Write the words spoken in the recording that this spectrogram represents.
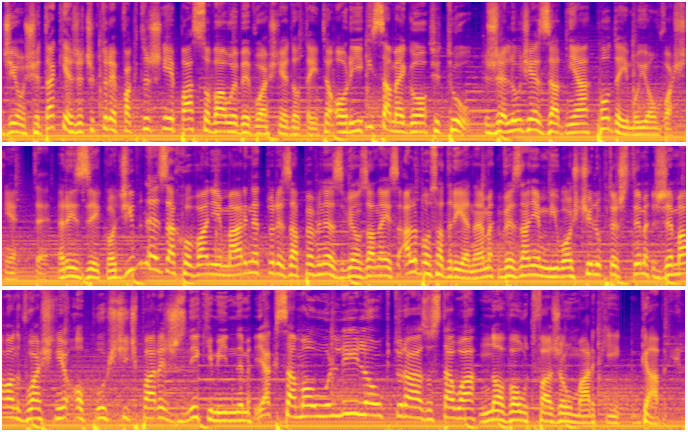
dzieją się takie rzeczy, które faktycznie pasowałyby właśnie do tej teorii i samego tytułu, że ludzie za dnia podejmują właśnie te ryzyko. Dziwne zachowanie Marinette, które zapewne związane jest albo z Adrienem, wyznaniem miłości lub też z tym, że ma on właśnie opuścić Paryż z nikim innym, jak samą Lilą, która została nową twarzą marki Gabriel.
